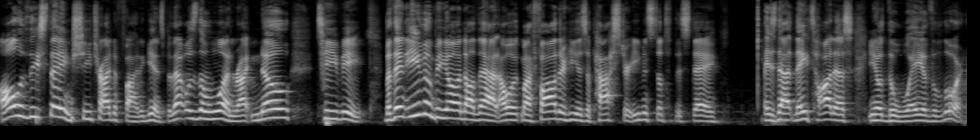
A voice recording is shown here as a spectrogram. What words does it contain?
All of these things she tried to fight against, but that was the one, right? No TV. But then, even beyond all that, I, my father, he is a pastor, even still to this day, is that they taught us, you know, the way of the Lord.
